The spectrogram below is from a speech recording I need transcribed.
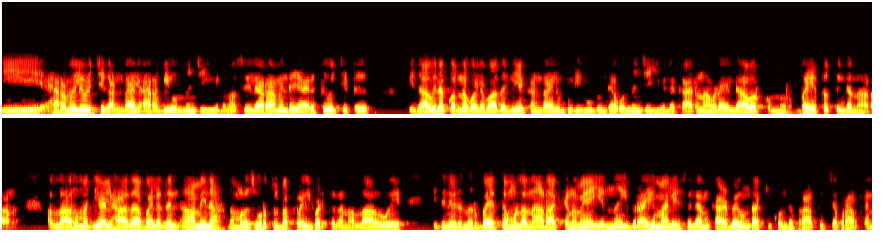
ഈ ഹറമിൽ വെച്ച് കണ്ടാൽ അറബി ഒന്നും ചെയ്യൂല. മസീൽ ഹറാമിന്റെ ചാരത്ത് വെച്ചിട്ട് പിതാവിനെ കൊന്ന കൊലപാതകിയെ കണ്ടാലും പിടികൂടില്ല ഒന്നും ചെയ്യൂല. കാരണം അവിടെ എല്ലാവർക്കും നിർഭയത്വത്തിന്റെ നാടാണ്. അള്ളാഹു മജിയാൽ ഹാദ ബലദൻ ആമിന. നമ്മൾ സൂറത്തുൽ ബക്രയിൽ പഠിച്ചതാണ്. അള്ളാഹുവെ ഇതിനൊരു നിർഭയത്വമുള്ള നാടാക്കണമേ എന്ന് ഇബ്രാഹിം അലൈഹി സ്വലാം ഉണ്ടാക്കിക്കൊണ്ട് പ്രാർത്ഥിച്ച പ്രാർത്ഥന.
